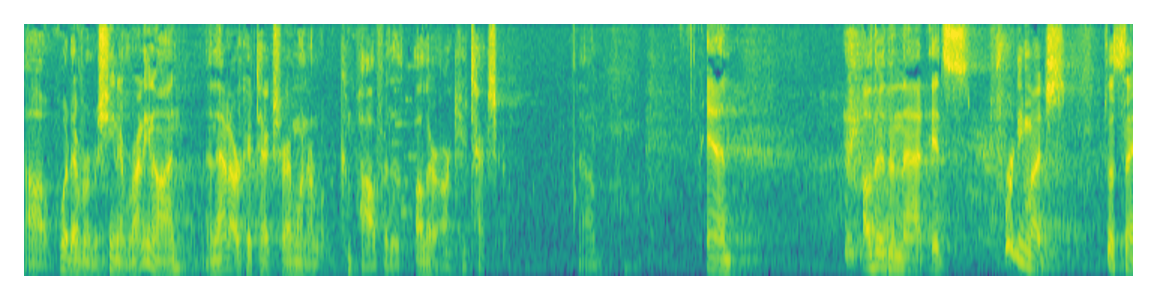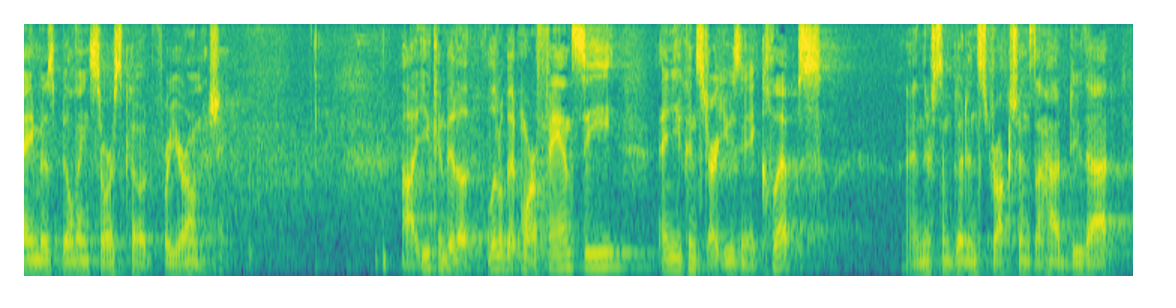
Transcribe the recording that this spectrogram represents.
uh, whatever machine I'm running on, and that architecture I want to compile for the other architecture. Um, and other than that, it's pretty much the same as building source code for your own machine. Uh, you can build a little bit more fancy and you can start using Eclipse and there's some good instructions on how to do that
